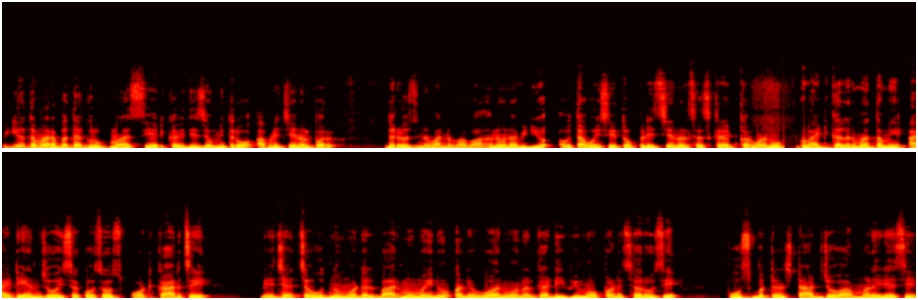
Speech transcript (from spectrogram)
વીડિયો તમારા બધા ગ્રુપમાં શેર કરી દેજો. મિત્રો, આપણી ચેનલ પર દરરોજ નવા નવા વાહનોના વીડિયો આવતા હોય છે, તો પ્લીઝ ચેનલ સબસ્ક્રાઈબ કરવાનું. વ્હાઇટ કલરમાં તમે આઈટીએન જોઈ શકો છો. સ્પોર્ટ કાર છે. બે હજાર ચૌદનું મોડલ, બારમો મહિનો અને વન ઓનર ગાડી વીમો પણ શરૂ છે. પુશ બટન સ્ટાર્ટ જોવા મળી રહેશે.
